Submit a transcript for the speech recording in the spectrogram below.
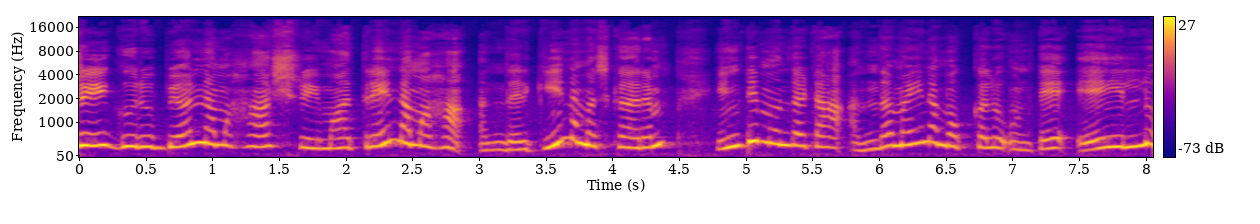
శ్రీ గురుభ్యో నమ శ్రీమాత్రే నమ. అందరికీ నమస్కారం. ఇంటి ముందట అందమైన మొక్కలు ఉంటే ఏ ఇల్లు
